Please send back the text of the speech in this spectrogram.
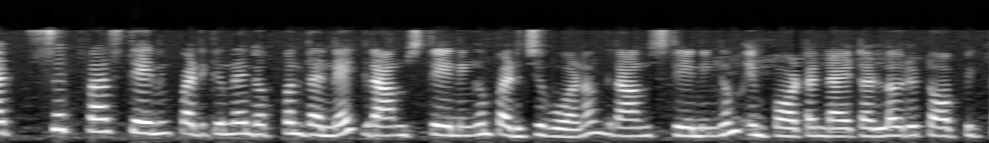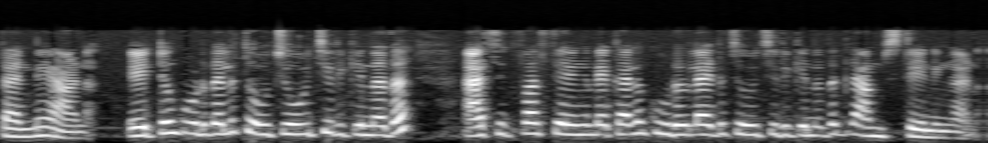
acid fast staining പഠിക്കുന്നതിന്റെ ഒപ്പം തന്നെ ഗ്രാം സ്റ്റെയിനിങ്ങും പഠിച്ചു പോകണം. ഗ്രാം സ്റ്റെയിനിങ്ങും ഇമ്പോർട്ടന്റ് ആയിട്ടുള്ള ഒരു ടോപ്പിക് തന്നെയാണ്. ഏറ്റവും കൂടുതൽ ചോദിച്ചിരിക്കുന്നത് ആസിഡ് ഫാസ്റ്റ് സ്റ്റെയിനിങ്ങിനേക്കാളും കൂടുതലായിട്ട് ചോദിച്ചിരിക്കുന്നത് ഗ്രാം സ്റ്റെയിനിങ് ആണ്.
